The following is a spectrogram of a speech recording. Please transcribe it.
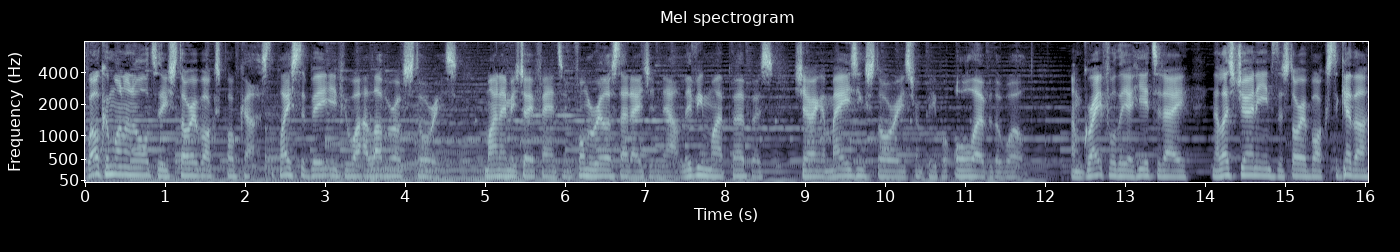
Welcome, one and all, to the Storybox podcast, the place to be if you are a lover of stories. My name is Jay Phantom, former real estate agent, now living my purpose, sharing amazing stories from people all over the world. I'm grateful that you're here today. Now, let's journey into the story box together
